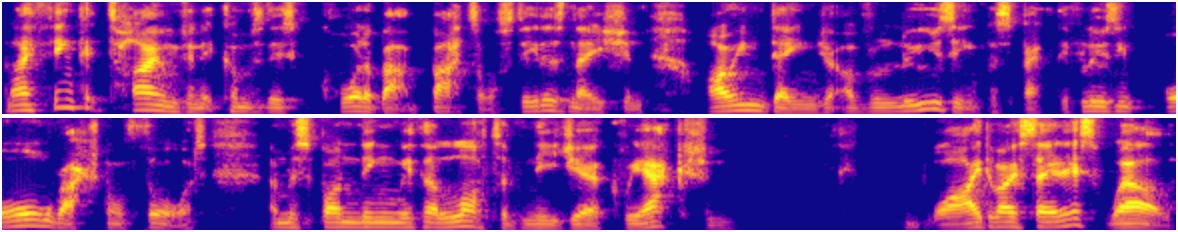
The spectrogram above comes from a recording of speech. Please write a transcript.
And I think at times when it comes to this quarterback battle, Steelers Nation are in danger of losing perspective, losing all rational thought, and responding with a lot of knee jerk reaction. Why do I say this? Well,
